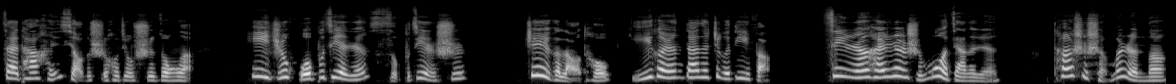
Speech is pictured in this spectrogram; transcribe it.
在他很小的时候就失踪了，一直活不见人，死不见尸。这个老头一个人待在这个地方，竟然还认识墨家的人，他是什么人呢？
